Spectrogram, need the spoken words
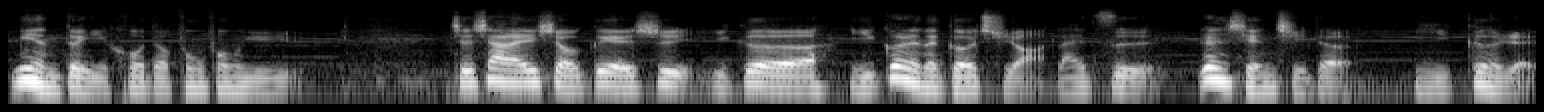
面对以后的风风雨雨。接下来一首歌也是一个一个人的歌曲啊，来自任贤齐的《一个人》。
